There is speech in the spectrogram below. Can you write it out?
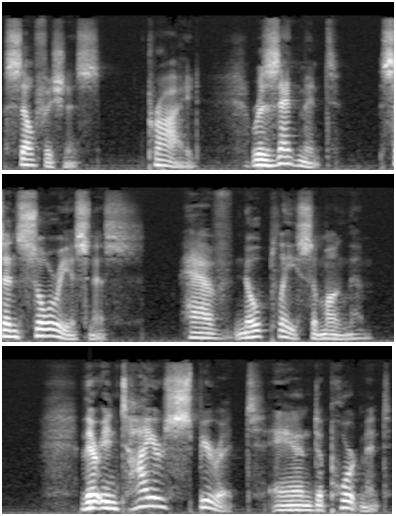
Selfishness, pride, resentment, censoriousness have no place among them. Their entire spirit and deportment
